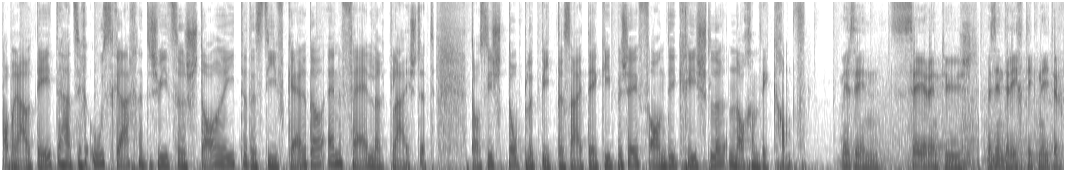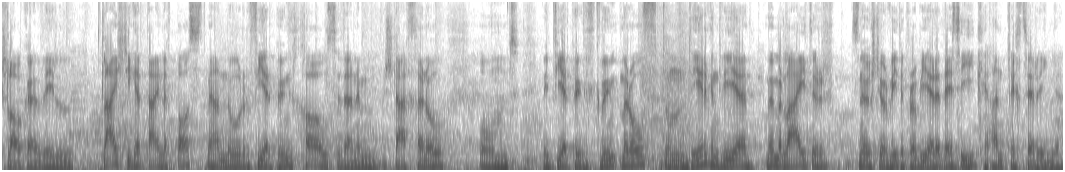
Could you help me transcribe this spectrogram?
Aber auch dort hat sich ausgerechnet der Schweizer Starreiter Steve Gerda einen Fehler geleistet. Das ist doppelt bitter, sagt der Equipenchef Andi Kistler nach dem Wettkampf. Wir sind sehr enttäuscht. Wir sind richtig niedergeschlagen, weil die Leistung hat eigentlich gepasst. Wir haben nur vier Punkte gehabt, außer diesem Stechen noch. Und mit vier Punkten gewinnt man oft. Und irgendwie müssen wir leider das nächste Jahr wieder probieren, den Sieg endlich zu erringen.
